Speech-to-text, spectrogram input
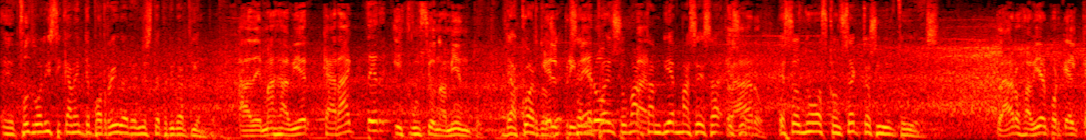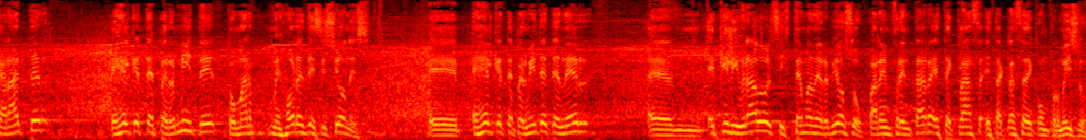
eh, futbolísticamente por River en este primer tiempo? Además, Javier, carácter y funcionamiento. De acuerdo, El se- se, le primero pueden sumar también más esa- esos nuevos conceptos y virtudes. Claro, Javier, porque el carácter es el que te permite tomar mejores decisiones. Eh, es el que te permite tener eh, equilibrado el sistema nervioso para enfrentar este clase, esta clase de compromiso,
